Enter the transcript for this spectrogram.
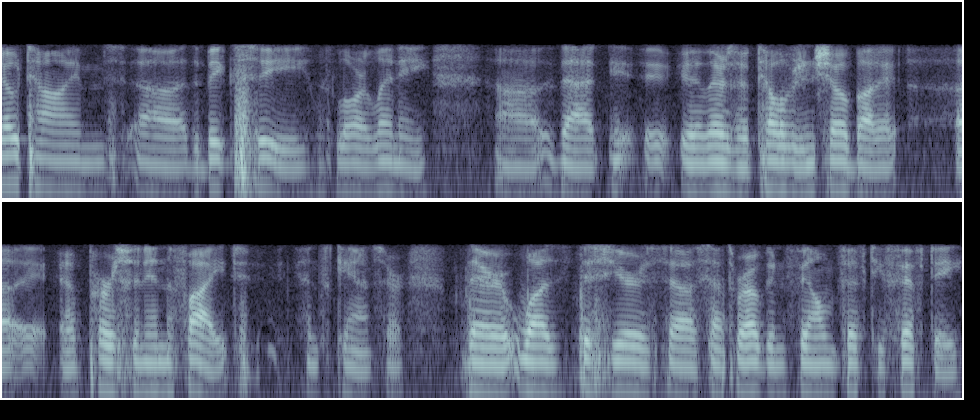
Showtime's uh, the Big C with Laura Linney. Uh, that i i there's a television show about a, a, a person in the fight against cancer. There was this year's uh, Seth Rogen film 50-50.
